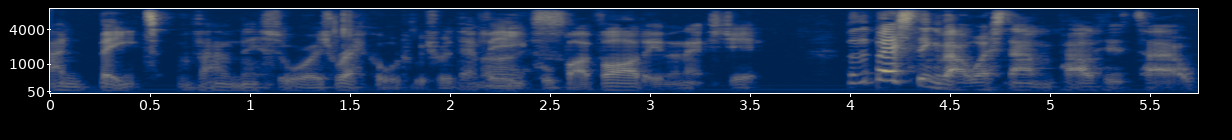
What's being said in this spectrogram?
and beat Van Nistelrooy's record, which would then be Nice. equalled by Vardy the next year. But the best thing about West Ham and Palace's tale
